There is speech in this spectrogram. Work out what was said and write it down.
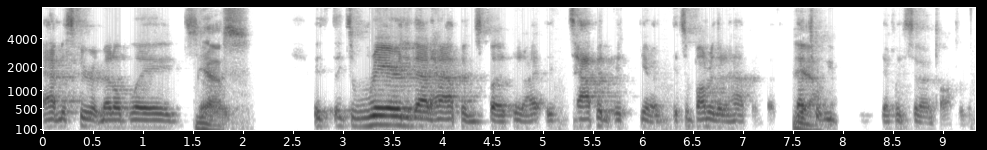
atmosphere at Metal Blade. So yes. It, it's rare that that happens, but you know it's happened. It, you know it's a bummer that it happened, but that's yeah. what we definitely sit down and talk to them.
